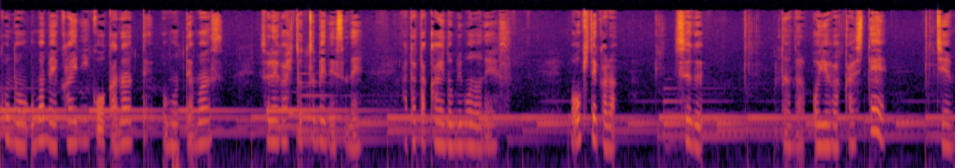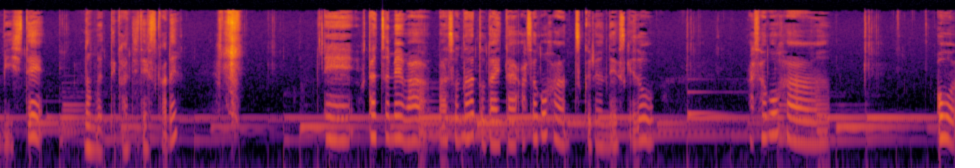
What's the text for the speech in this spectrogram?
このお豆買いに行こうかなって思ってます。それが1つ目ですね。温かい飲み物です。起きてからすぐなんだろうお湯沸かして準備して飲むって感じですかね。で2つ目は、まあ、その後だいたい朝ごはん作るんですけど朝ごはんを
